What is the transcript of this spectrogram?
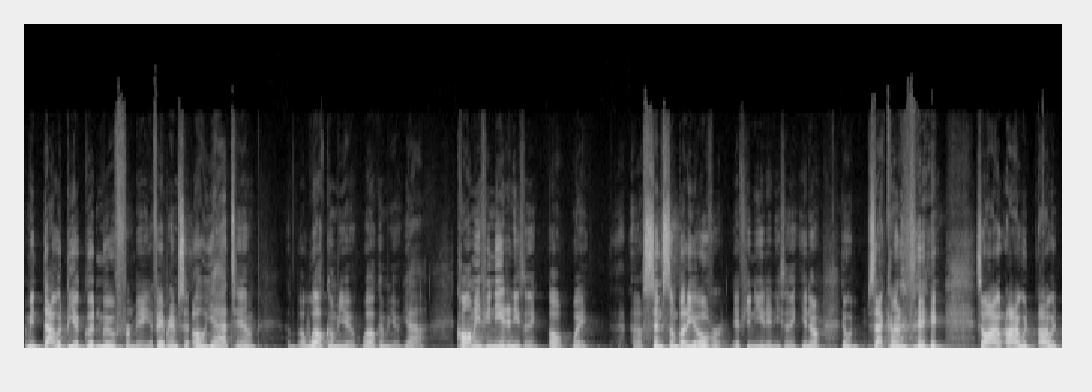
I mean, that would be a good move for me. If Abraham said, Oh, yeah, Tim, welcome you, welcome you, yeah. Call me if you need anything. Oh, wait, uh, send somebody over if you need anything, you know. It would, it's that kind of thing. So I, I, would, I, would,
